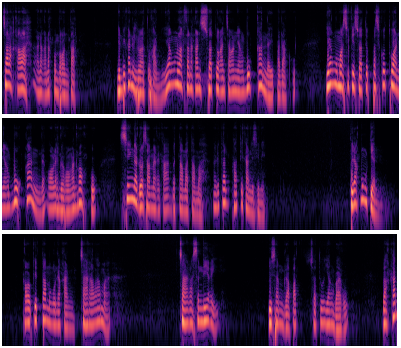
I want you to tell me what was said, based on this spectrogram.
salah kalah anak-anak pemberontak. Demikian firman Tuhan, yang melaksanakan suatu rancangan yang bukan daripadaku, yang memasuki suatu persekutuan yang bukan oleh dorongan rohku, sehingga dosa mereka bertambah-tambah. Nah kita perhatikan di sini. Tidak mungkin kalau kita menggunakan cara lama, cara sendiri, bisa mendapat sesuatu yang baru. Bahkan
